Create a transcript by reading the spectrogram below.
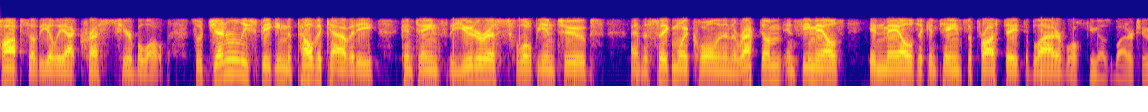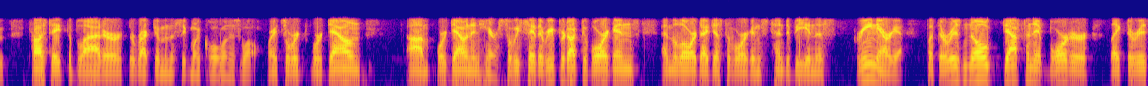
tops of the iliac crests here below. So generally speaking, the pelvic cavity contains the uterus, fallopian tubes, and the sigmoid colon and the rectum. In females, in males, it contains the prostate, the bladder. Well, females the bladder too. Prostate, the bladder, the rectum, and the sigmoid colon as well. Right. So we're we're down um, we're down in here. So we say the reproductive organs and the lower digestive organs tend to be in this green area, but there is no definite border like there is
